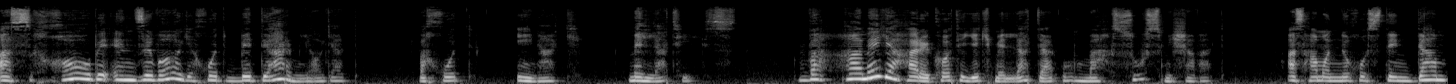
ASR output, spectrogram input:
از خواب انزوای خود به در می آید و خود اینک ملتی است. و همه حرکات یک ملت در او محسوس می شود. از همان نخستین دم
